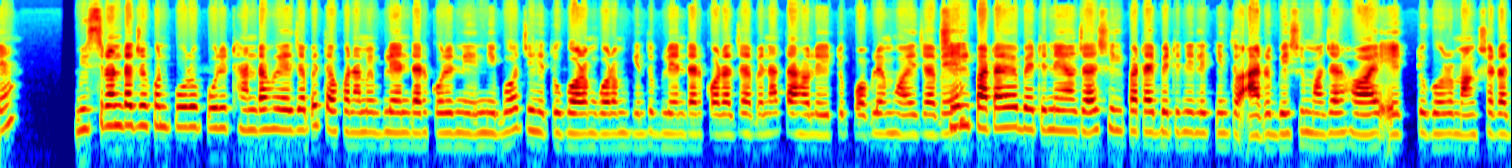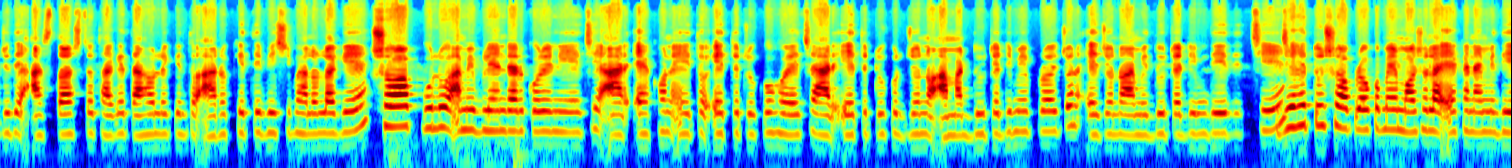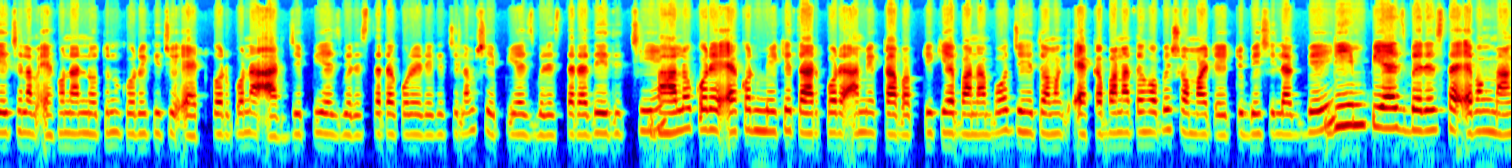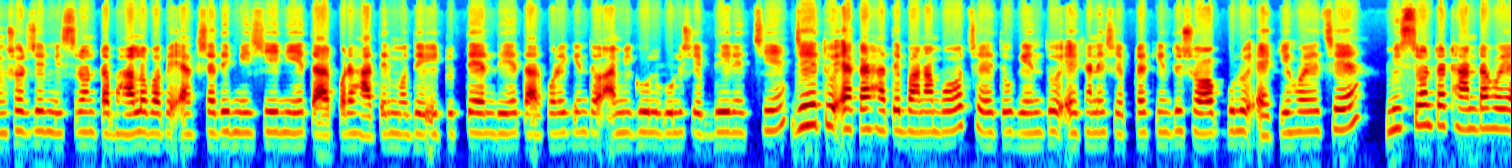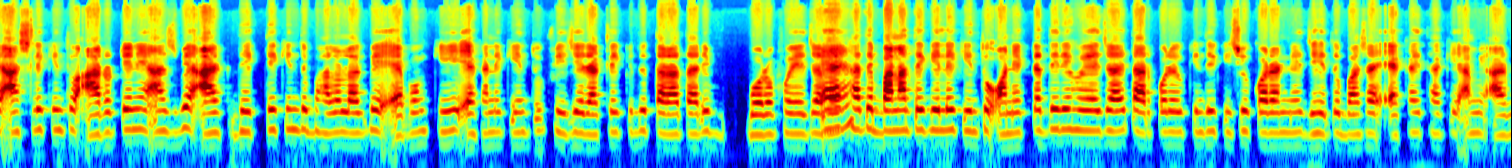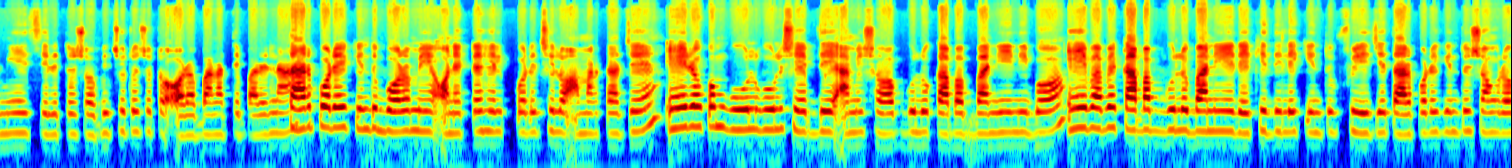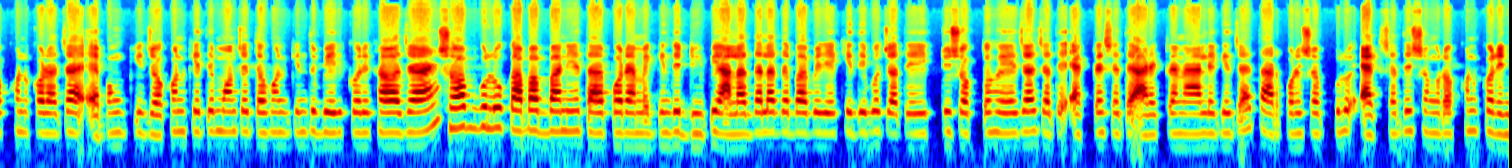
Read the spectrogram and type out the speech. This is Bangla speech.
মিশ্রণটা যখন পুরোপুরি ঠান্ডা হয়ে যাবে, তখন আমি ব্লেন্ডার করে নিব। যেহেতু গরম গরম কিন্তু ব্লেন্ডার করা যাবে না, তাহলে একটু প্রবলেম হয়ে যাবে। শিলপাটায়ও বেটে নেওয়া যায়। শিলপাটায় বেটে নিলে কিন্তু আরও বেশি মজার হয়। একটু গরুর মাংসটা যদি আস্তে আস্তে থাকে, তাহলে কিন্তু আরও খেতে বেশি ভালো লাগে। সবগুলো আমি ব্লেন্ডার করে নিয়েছি, আর এখন এই তো এতটুকু হয়েছে। আর এতটুকুর জন্য আমার দুইটা ডিমের প্রয়োজন। এজন্য আমি দুইটা ডিম দিয়ে দিচ্ছি। যেহেতু সব রকমের মশলা এখানে আমি দিয়েছিলাম এখন আর নতুন করে কিছু অ্যাড করব না। আর যে পেঁয়াজ বেরেস্তাটা করে রেখেছিলাম, সেই পেঁয়াজ বেরেস্তাটা দিয়ে দিচ্ছি। ভালো করে এখন মেখে তারপরে আমি কাবাব টিকিয়া বানাবো। যেহেতু আমাকে একা বানাতে হবে, সময়টা একটু বেশি লাগবে। ডিম, পেঁয়াজ বেরেস্তা এবং মাংসর যে মিশ্রণটা ভালোভাবে একসাথে মিশিয়ে নিয়ে তারপরে হাতের মধ্যে একটু তেল দিয়ে তারপরে কিন্তু আমি গুল গুল শেপ দিয়ে নিচ্ছি। যেহেতু একা হাতে বানাবো, সেহেতু কিন্তু এখানে শেপটা কিন্তু সবগুলো একই হয়েছে। মিশ্রণটা ঠান্ডা হয়ে আসলে কিন্তু আরও টেনে আসবে আর দেখতে কিন্তু ভালো লাগবে এবং কি এখানে কিন্তু ফ্রিজে রাখলে কিন্তু তাড়াতাড়ি বরফ হয়ে যাবে। এক হাতে বানাতে গেলে কিন্তু অনেকটা দেরি হয়ে যায়। তারপরেও কিন্তু কিছু করার নেই। যেহেতু বাসায় একাই থাকি, আমি আর মেয়ে, ছেলে তো সবই ছোট ছোট, ওরা বানাতে পারে না। তারপরে কিন্তু বড় মেয়ে অনেকটা হেল্প করেছিল আমার কাজে। এইরকম গুল গুল শেপ দিয়ে আমি সবগুলো কাবাব বানিয়ে নিব। এইভাবে কাবাবগুলো বানিয়ে রেখে দিলে কিন্তু ফ্রিজে তারপরে কিন্তু সংরক্ষণ করা যায় এবং কি যখন খেতে মন চায় তখন কিন্তু বের করে খাওয়া যায়। সবগুলো কাবাব বানিয়ে তারপরে আমি কিন্তু ডিপে আলাদা আলাদা ভাবে রেখে দেব যাতে একটু শক্ত হয়ে যায়, যাতে একটার সাথে আরেকটা না লেগে যায়। তারপরে সবগুলো একসাথে সংরক্ষণ করে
